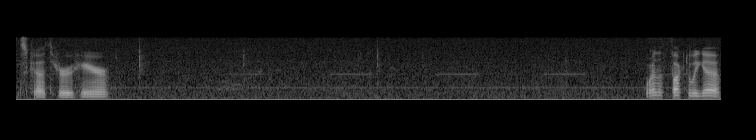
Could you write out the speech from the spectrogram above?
Let's go through here. Where the fuck do we go?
